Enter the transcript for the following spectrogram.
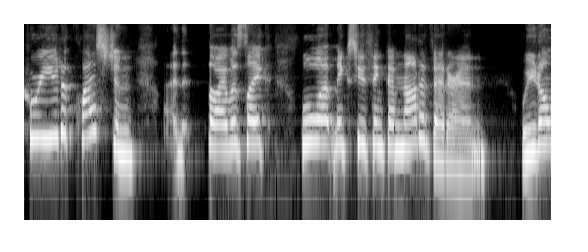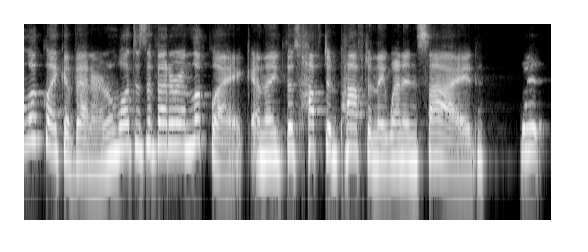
who are you to question? So I was like, well, what makes you think I'm not a veteran? Well, you don't look like a veteran. What does a veteran look like? And they just huffed and puffed and they went inside. But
